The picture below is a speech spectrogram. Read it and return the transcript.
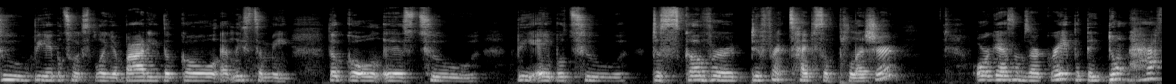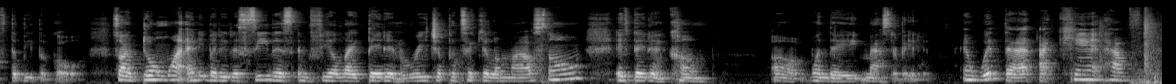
to be able to explore your body. The goal, at least to me, the goal is to be able to discover different types of pleasure. Orgasms are great, but they don't have to be the goal. So I don't want anybody to see this and feel like they didn't reach a particular milestone if they didn't come uh, when they masturbated. And with that, I can't have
